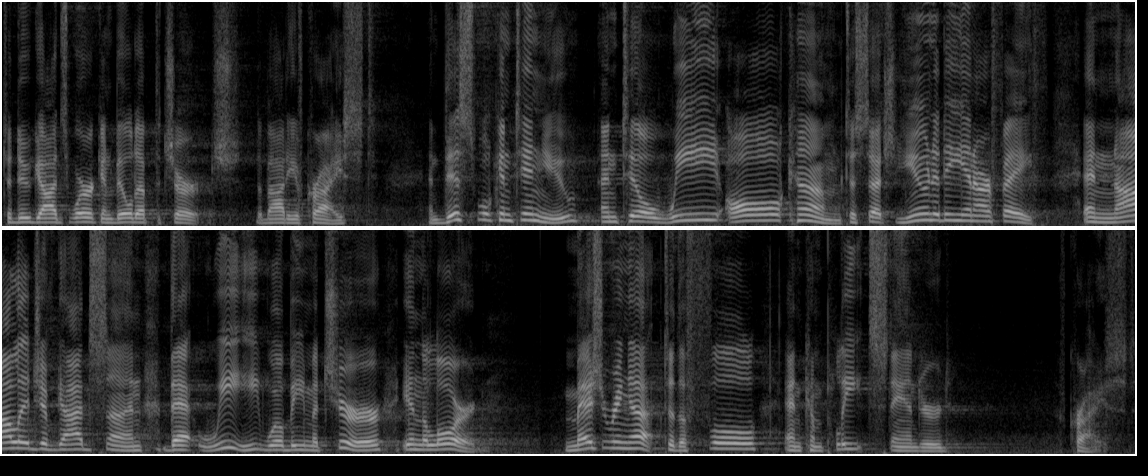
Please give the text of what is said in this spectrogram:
to do God's work and build up the church, the body of Christ. And this will continue until we all come to such unity in our faith and knowledge of God's Son that we will be mature in the Lord measuring up to the full and complete standard of Christ.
